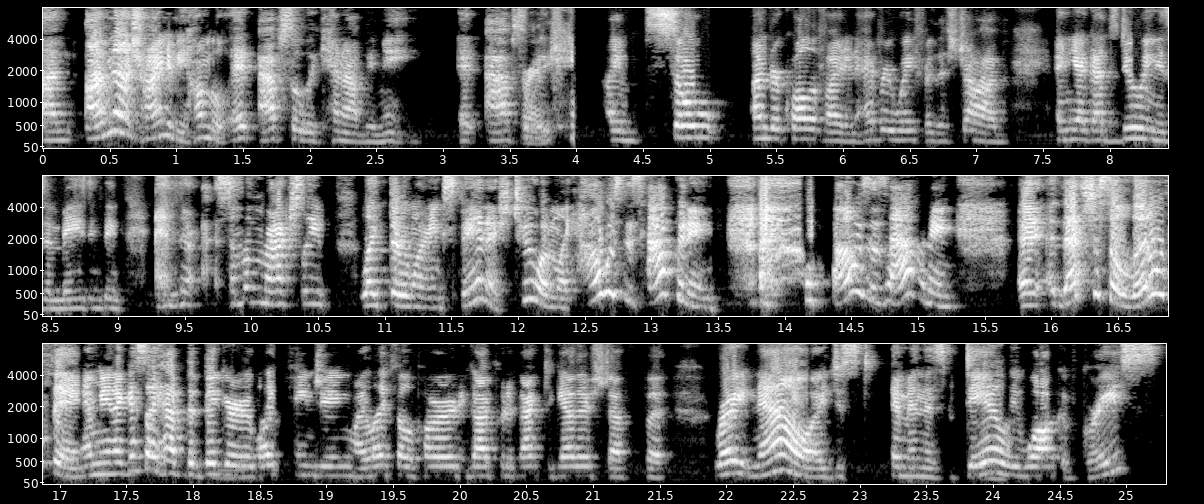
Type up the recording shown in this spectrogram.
I'm I'm not trying to be humble. It absolutely cannot be me. It absolutely right. can't. I'm so underqualified in every way for this job. And yet god's doing these amazing things. And there some of them are actually like they're learning spanish too. I'm like how is this happening? How is this happening? And that's just a little thing. I mean i guess i have the bigger mm-hmm. life changing my life fell apart and god put it back together stuff. But right now i just am in this daily walk of grace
